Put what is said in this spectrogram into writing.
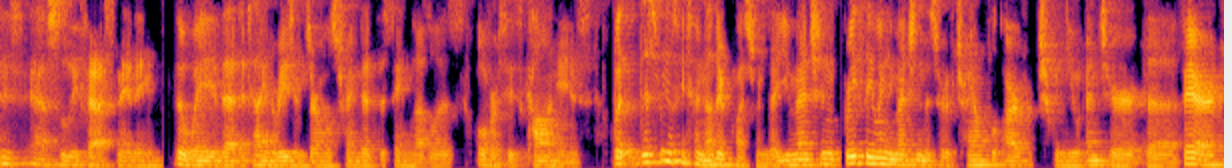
is absolutely fascinating. The way that Italian regions are almost trained at the same level as overseas colonies. But this brings me to another question that you mentioned briefly when you mentioned the sort of triumphal arch when you enter the fair,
